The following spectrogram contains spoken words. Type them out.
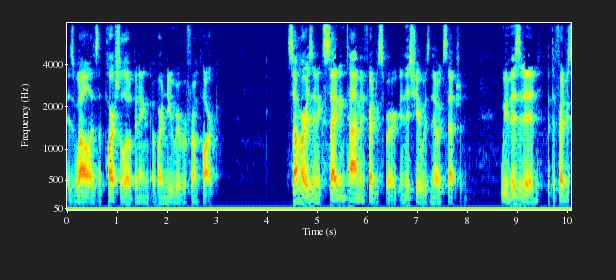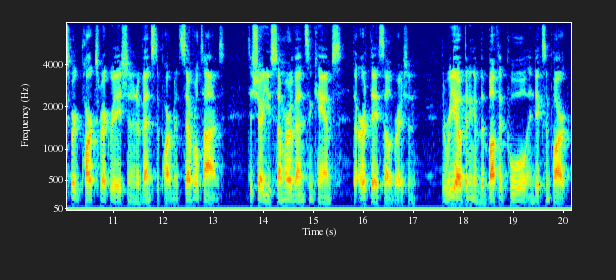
as well as the partial opening of our new Riverfront Park. Summer is an exciting time in Fredericksburg, and this year was no exception. We visited with the Fredericksburg Parks Recreation and Events Department several times to show you summer events and camps, the Earth Day celebration, the reopening of the Buffett Pool in Dixon Park,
